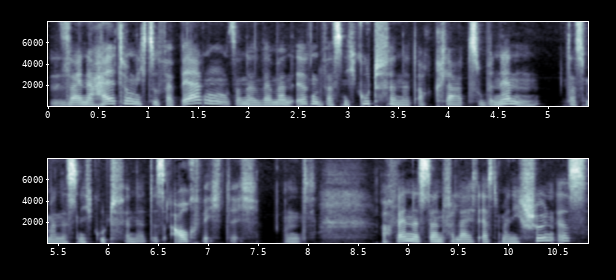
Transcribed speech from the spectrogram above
seine Haltung nicht zu verbergen, sondern wenn man irgendwas nicht gut findet, auch klar zu benennen dass man es nicht gut findet, ist auch wichtig. Und auch wenn es dann vielleicht erstmal nicht schön ist,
